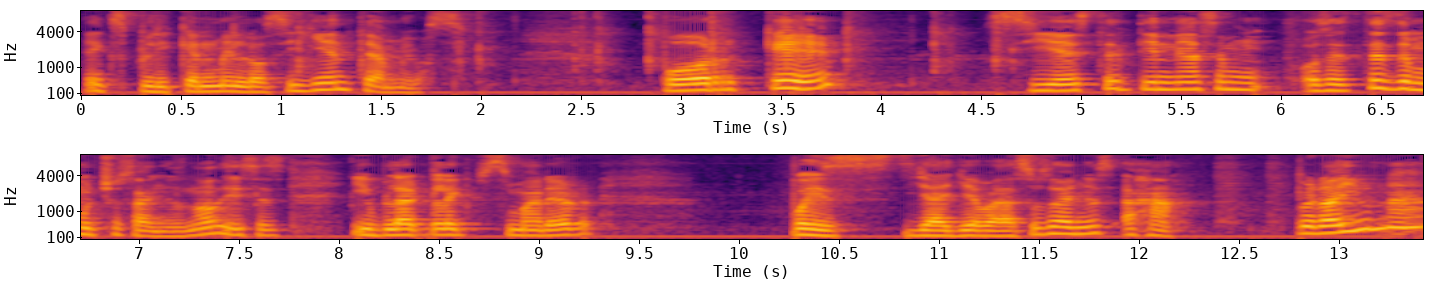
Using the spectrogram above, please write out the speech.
Explíquenme lo siguiente, amigos. ¿Por qué si este tiene hace, o sea, este es de muchos años, ¿no? Dices, y Black Lives Matter, pues ya lleva sus años, ajá. Pero hay una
